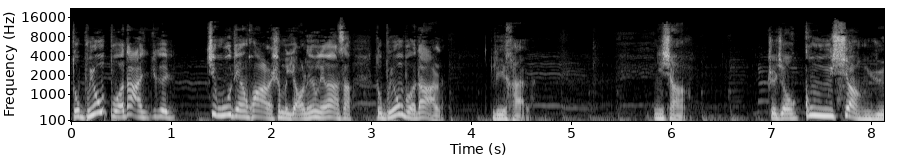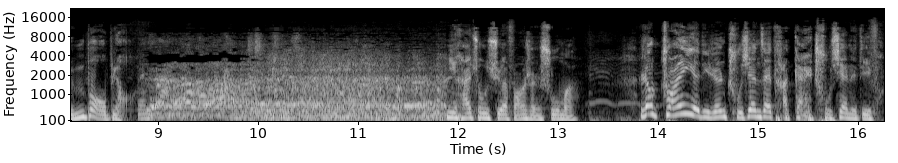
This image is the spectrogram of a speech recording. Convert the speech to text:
都不用拨打这个警务电话了，什么幺零零啊啥都不用拨打了，厉害了。你想，这叫共享云保镖。你还穷学防身术吗？让专业的人出现在他该出现的地方。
